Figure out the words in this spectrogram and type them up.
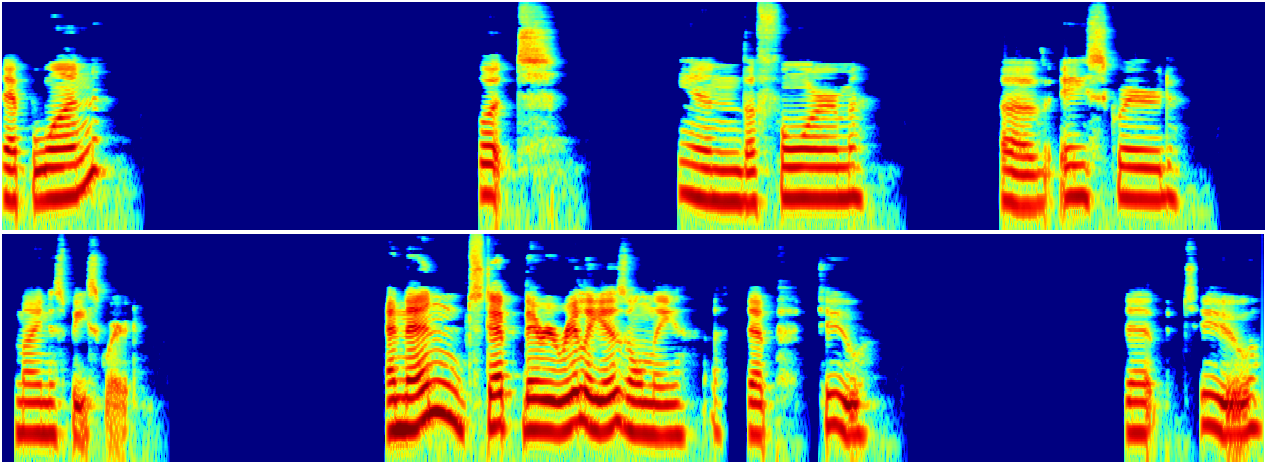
Step one put in the form of a squared minus b squared. And then step, there really is only a step two. Step two,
